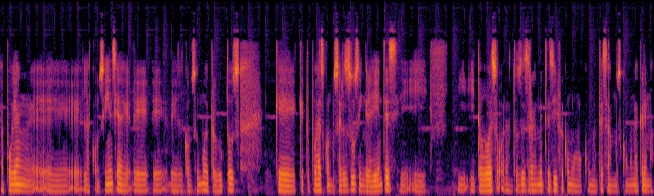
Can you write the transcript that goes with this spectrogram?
apoyan eh, la conciencia del consumo de productos que, tú puedas conocer sus ingredientes y, todo eso. Entonces realmente sí fue como, como empezamos con una crema.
